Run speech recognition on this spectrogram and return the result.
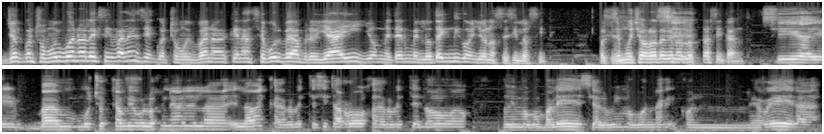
yo encuentro muy bueno a Alexis Valencia, encuentro muy bueno a Kenan Sepúlveda, pero ya ahí yo meterme en lo técnico, yo no sé si lo cite. Porque hace mucho rato que Sí. no lo está citando. Sí, hay, van muchos cambios por lo general en la, en la banca. De repente cita roja, de repente no. Lo mismo con Valencia, lo mismo con, con Herrera.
